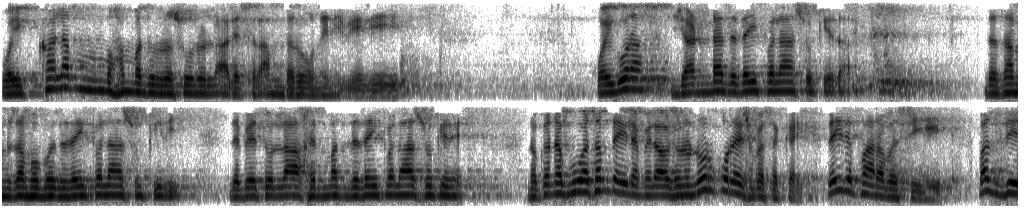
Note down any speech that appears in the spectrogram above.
وای کلم محمد رسول الله عليه السلام درو نه دی ویلي وای ګوره جنډه د دې پلاسو کې ده د زمزم وبد دی په لاسو کې دي د بیت الله خدمت د دی په لاسو کې دی نو که نبوت هم دی له ملاو شنو نور قریش بس کوي دی د پاره وسی بس دې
